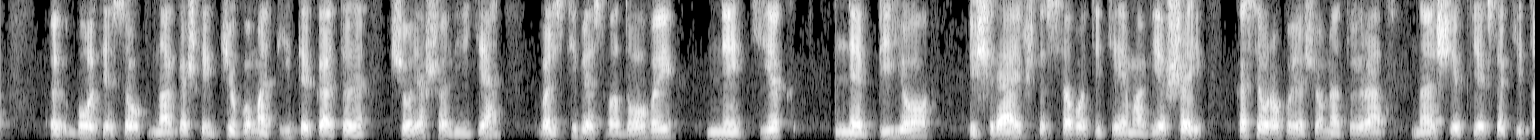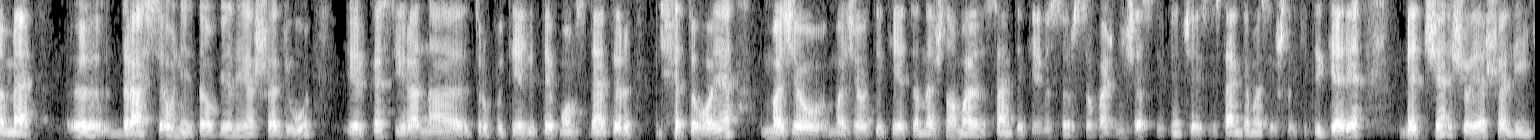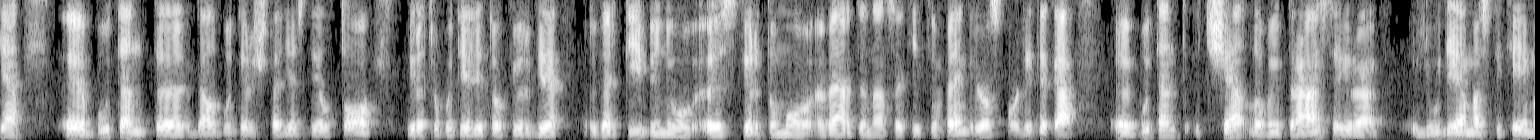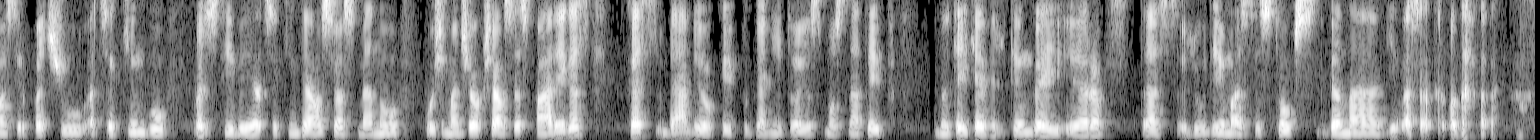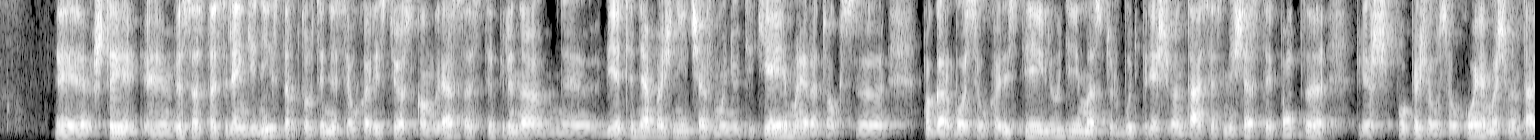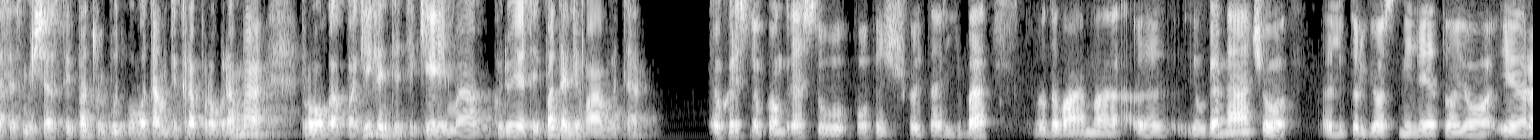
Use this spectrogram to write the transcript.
buvo tiesiog, na, kažkaip džiugu matyti, kad e, šioje šalyje valstybės vadovai nei kiek nebijo išreikšti savo tikėjimą viešai, kas Europoje šiuo metu yra, na, šiek tiek, sakytume, drąsiau nei daugelį šalių ir kas yra, na, truputėlį taip mums net ir Lietuvoje mažiau, mažiau tikėtina, žinoma, santykiai visur su bažnyčia, su tikinčiais įstengiamas išlaikyti geri, bet čia šioje šalyje e, būtent e, galbūt ir štalies dėl to yra truputėlį tokių irgi vertybinių e, skirtumų vertinant, sakykime, Vengrijos politiką. Būtent čia labai drąsiai yra liūdėjamas tikėjimas ir pačių atsakingų valstybėje atsakingiausių asmenų užimančių aukščiausias pareigas, kas be abejo kaip ganytojus mus na taip nuteikia viltingai ir tas liūdėjimas jis toks gana gyvas atrodo. E, štai e, visas tas renginys, Tarptautinis Euharistijos kongresas stiprina e, vietinę bažnyčią, žmonių tikėjimą, yra toks pagarbos Euharistijai liūdėjimas, turbūt prieš šventasias mišes, taip pat prieš popiežiaus aukojamą šventasias mišes, taip pat turbūt buvo tam tikra programa, proga pagilinti tikėjimą, kurioje taip pat dalyvavote. Eucharistinių kongresų popiežiškoji taryba, vadovavama ilgamečio liturgijos mylėtojo ir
